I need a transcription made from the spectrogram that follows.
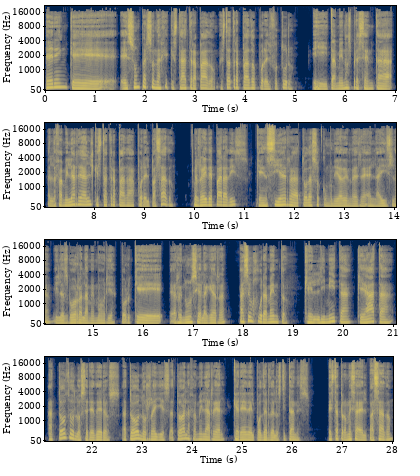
Eren que es un personaje que está atrapado, está atrapado por el futuro. Y también nos presenta a la familia real que está atrapada por el pasado. El rey de Paradis, que encierra a toda su comunidad en la, isla y les borra la memoria porque renuncia a la guerra, hace un juramento que limita, que ata a todos los herederos, a todos los reyes, a toda la familia real que herede el poder de los titanes. Esta promesa del pasado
